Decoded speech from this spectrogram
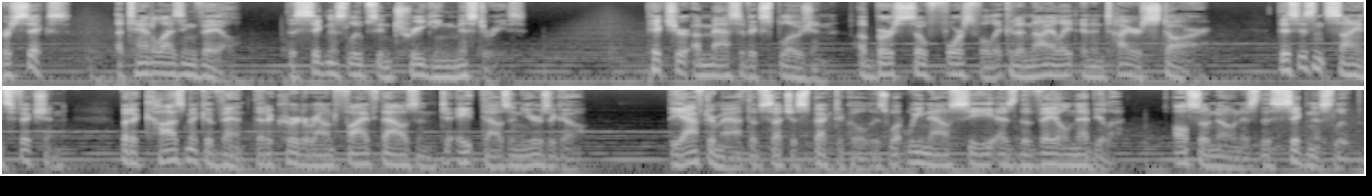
Number 6. A tantalizing veil, the Cygnus Loop's intriguing mysteries. Picture a massive explosion, a burst so forceful it could annihilate an entire star. This isn't science fiction, but a cosmic event that occurred around 5,000 to 8,000 years ago. The aftermath of such a spectacle is what we now see as the Veil Nebula, also known as the Cygnus Loop.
